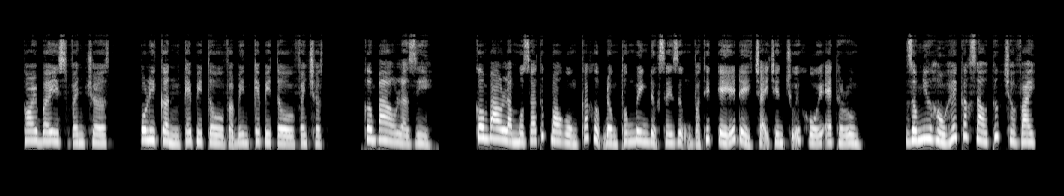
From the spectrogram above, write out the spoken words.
Coinbase Ventures, Polycon Capital và bên Capital Ventures. Compound là gì? Compound là một gia thức bao gồm các hợp đồng thông minh được xây dựng và thiết kế để chạy trên chuỗi khối Ethereum. Giống như hầu hết các giao thức cho vay,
